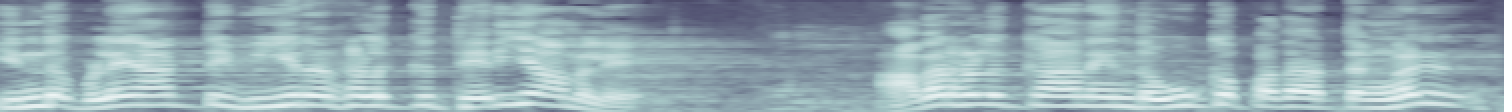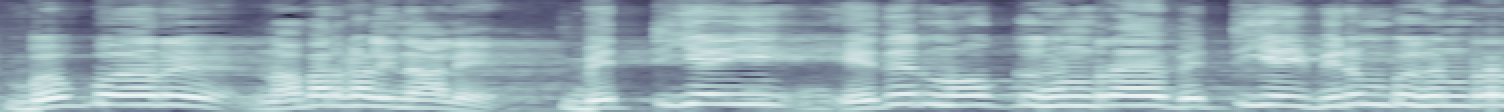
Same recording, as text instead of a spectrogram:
இந்த விளையாட்டு வீரர்களுக்கு தெரியாமலே அவர்களுக்கான இந்த ஊக்க பதார்த்தங்கள் வெவ்வேறு நபர்களினாலே வெற்றியை எதிர்நோக்குகின்ற வெற்றியை விரும்புகின்ற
